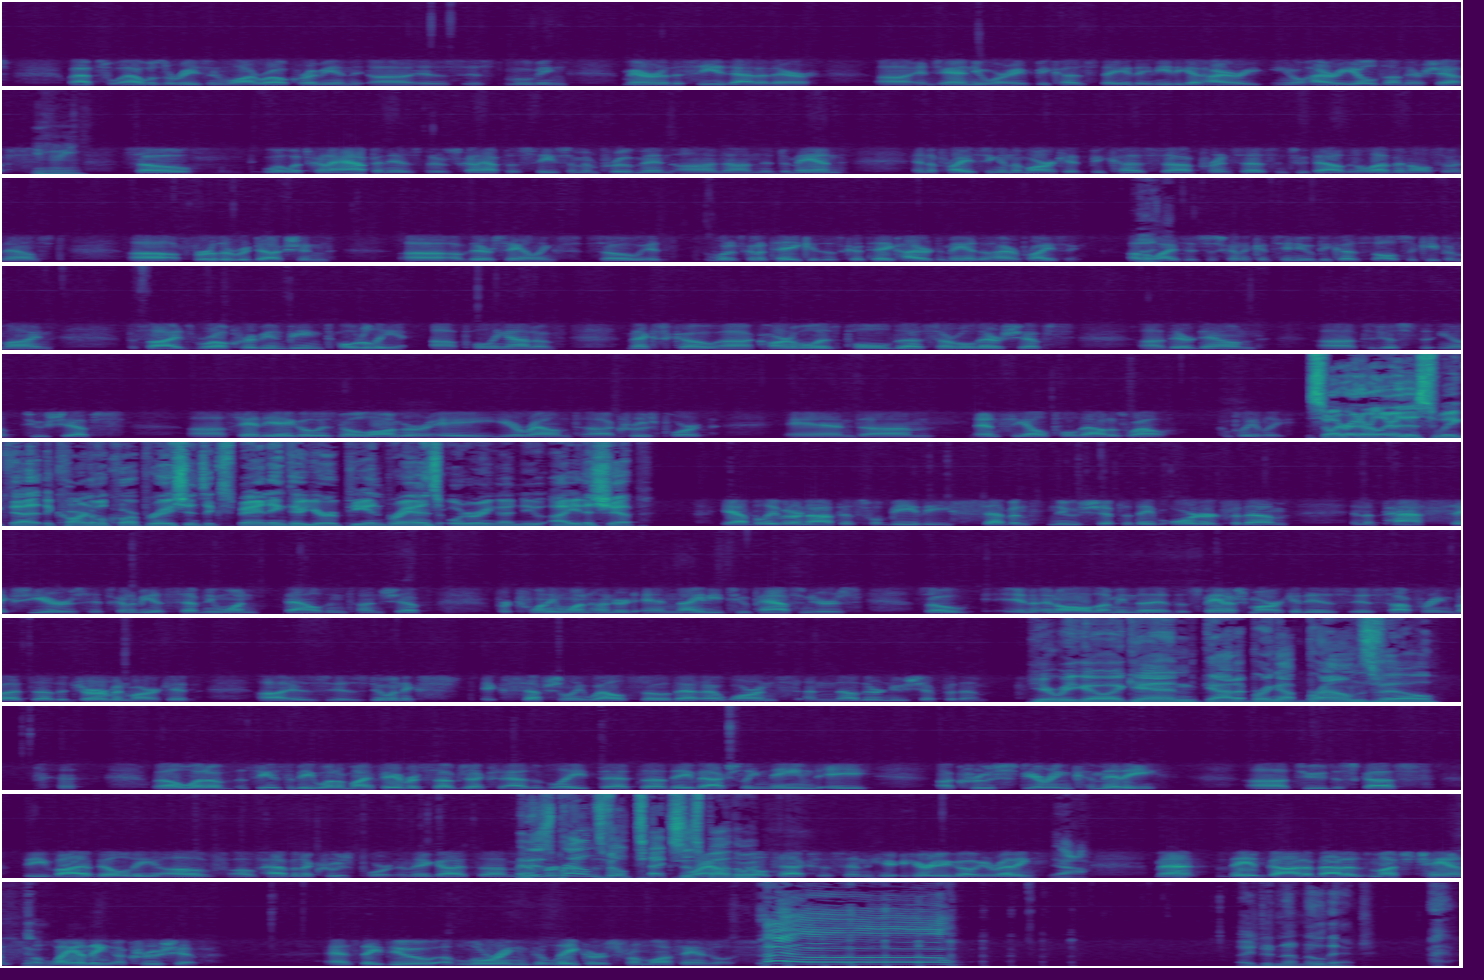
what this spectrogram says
That's that was the reason why Royal Caribbean uh, is is moving Mariner of the Seas out of there uh, in January because they they need to get higher you know higher yields on their ships. Mm-hmm. So what, what's going to happen is there's going to have to see some improvement on on the demand and the pricing in the market because uh, Princess in 2011 also announced uh, a further reduction uh, of their sailings. So it's what it's going to take is it's going to take higher demand and higher pricing. Otherwise, it's just going to continue because also keep in mind, besides Royal Caribbean being totally uh, pulling out of Mexico, uh, Carnival has pulled uh, several of their ships. Uh, they're down uh, to just you know two ships. Uh, San Diego is no longer a year-round uh, cruise port, and um, NCL pulled out as well completely. So I read earlier this week that the Carnival Corporation's expanding their European brands, ordering a new AIDA ship. Yeah, believe it or not, this will be the seventh new ship that they've ordered for them in the past six years. It's going to be a 71,000 ton ship for 2,192 passengers. So, in, in all, I mean, the the Spanish market is is suffering, but uh, the German market uh, is is doing ex- exceptionally well. So that, that warrants another new ship for them. Here we go again. Got to bring up Brownsville. Well, one of it seems to be one of my favorite subjects as of late. That uh, they've actually named a, a cruise steering committee uh, to discuss the viability of, of having a cruise port, and they got uh, And this is Brownsville, Texas, by the way. Brownsville, Texas, and here, here you go. You ready? Yeah. Matt, they've got about as much chance of landing a cruise ship as they do of luring the Lakers from Los Angeles. Hey-o! I did not know that.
